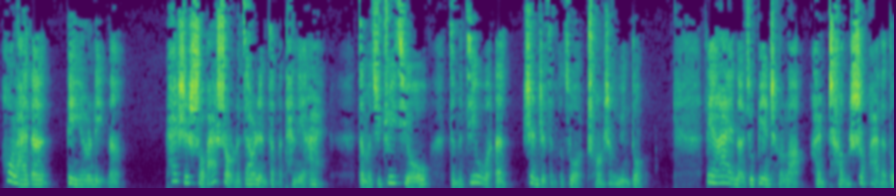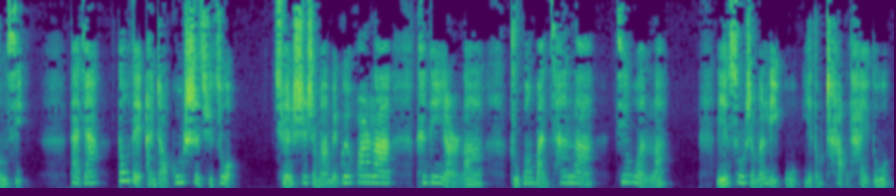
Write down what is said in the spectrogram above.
后来的电影里呢，开始手把手的教人怎么谈恋爱，怎么去追求，怎么接吻，甚至怎么做床上运动。恋爱呢，就变成了很程式化的东西，大家都得按照公式去做，全是什么玫瑰花啦、看电影啦、烛光晚餐啦、接吻啦，连送什么礼物也都差不太多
